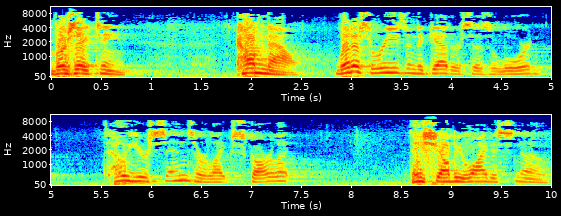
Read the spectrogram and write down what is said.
Verse 18. Come now, let us reason together, says the Lord. Though your sins are like scarlet, they shall be white as snow.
